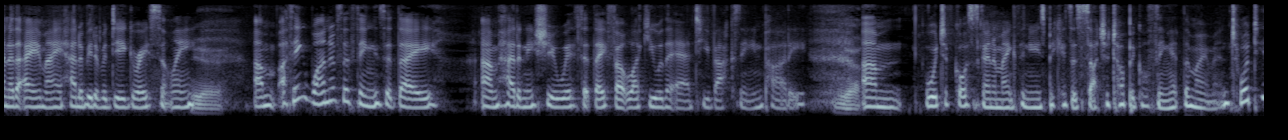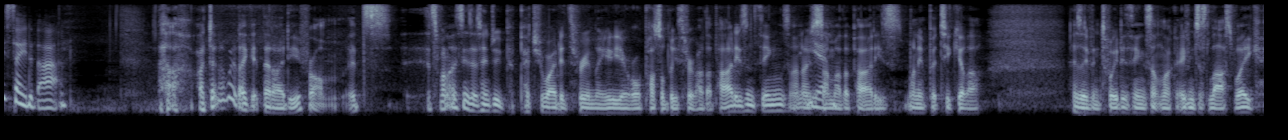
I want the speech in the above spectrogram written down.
I know the AMA had a bit of a dig recently. Yeah. Um, I think one of the things that they um, had an issue with that they felt like you were the anti-vaccine party, Yeah. um, which of course is going to make the news because it's such a topical thing at the moment. What do you say to that? I don't know where they get that idea from. It's it's one of those things that seem to be perpetuated through media or possibly through other parties and things. I know Yeah. some other parties, one in particular, has even tweeted things something like even just last week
